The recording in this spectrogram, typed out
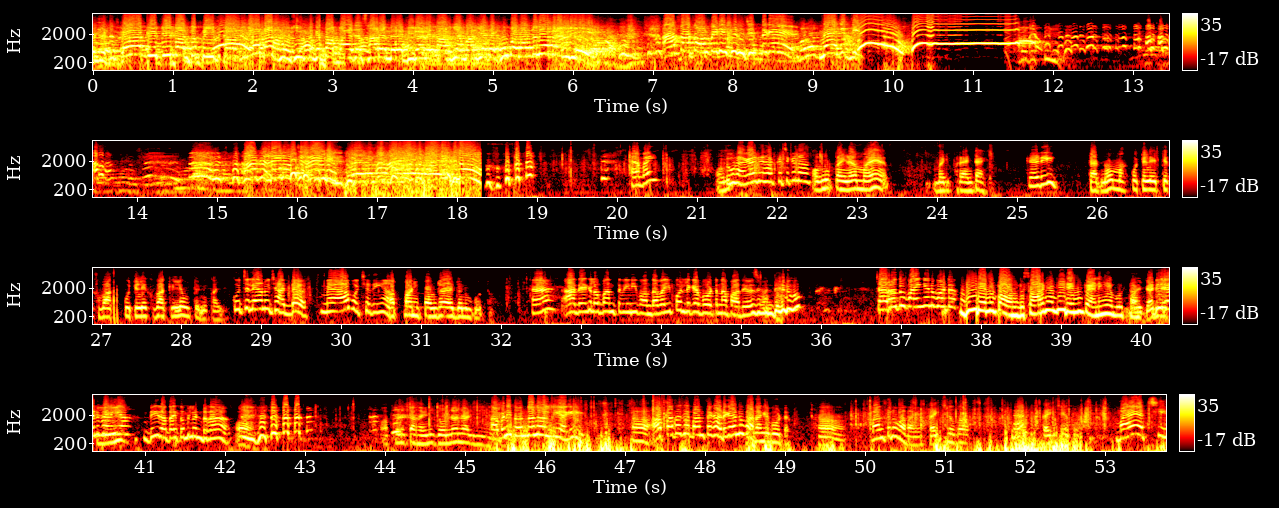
ਇਹ ਬੀਬੀ ਬੰਦ ਪ੍ਰੀਤ ਕੌਰ ਨੇ ਬੜਾ ਖੂਬਸੂਰਤ ਗਿੱਧਾ ਪਾਇਆ ਤੇ ਸਾਰੇ ਮੇਰੇ ਵੀਰਾਂ ਨੇ ਤਾੜੀਆਂ ਮਾਰੀਆਂ ਤੇ ਖੂਬ ਆਨੰਦ ਲਿਆ ਮੇਰੇ ਵੀਡੀਓ ਆਪਾਂ ਕੰਪੀਟੀਸ਼ਨ ਜਿੱਤ ਗਏ। ਮੈਂ ਜਿੱਤੀ ਆ ਖੜੇ ਨੇ ਵਿਚਾਰੇ ਹੈ ਭਾਈ ਤੂੰ ਹੈਗਾ ਦੇ ਹੱਕ ਚ ਕਿ ਨਾ? ਉਹਨੂੰ ਕਹਿਣਾ ਮੈਂ ਮੇਰੀ ਫਰੈਂਡ ਹੈ। ਕਿਹੜੀ? ਤੈਨੂੰ ਮੈਂ ਕੁਚਲੇ ਤੇ ਖਵਾ ਕੁਚਲੇ ਖਵਾ ਕੇ ਲਿਆਉਂ ਤੈਨੂੰ ਕੱਲ ਕੁਚਲਿਆਂ ਨੂੰ ਛੱਡ ਮੈਂ ਆ ਪੁੱਛਦੀ ਆ ਆਪਾਂ ਨਹੀਂ ਪਾਉਂਦਾ ਇਹ ਜਨੂੰ ਬੋਟੋ ਹੈ ਆ ਦੇਖ ਲਓ ਬੰਤ ਵੀ ਨਹੀਂ ਪਾਉਂਦਾ ਬਾਈ ਭੁੱਲ ਕੇ ਵੋਟ ਨਾ ਪਾ ਦਿਓ ਇਸ ਬੰਦੇ ਨੂੰ ਚਾਰੋ ਤੂੰ ਪਾਏਂਗੇ ਨੂੰ ਵੋਟ ਵੀਰੇ ਨੂੰ ਪਾਉਂਗੀ ਸਾਰੀਆਂ ਵੀਰੇ ਨੂੰ ਪੈਣਗੀਆਂ ਵੋਟਾਂ ਵੀਰੇ ਨੂੰ ਪੈਣੀਆਂ ਵੀਰਾ ਤਾਂ ਇਹ ਤੋਂ ਬਲੰਡਰ ਆ ਆਪਣੇ ਤਾਂ ਹੈ ਨਹੀਂ ਦੋਨਾਂ ਨਾਲ ਹੀ ਹੈ ਆਪਣੀ ਦੋਨਾਂ ਨਾਲ ਨਹੀਂ ਹੈਗੀ ਹਾਂ ਆਪਾਂ ਤਾਂ ਜੇ ਬੰਤ ਖੜ ਗਿਆ ਇਹਨੂੰ ਪਾ ਦਾਂਗੇ ਵੋਟ ਹਾਂ ਬੰਤ ਨੂੰ ਪਾ ਦਾਂਗੇ कैसे हो आप हैं? कैसे हो ਮੈਂ ਅੱਛੀ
